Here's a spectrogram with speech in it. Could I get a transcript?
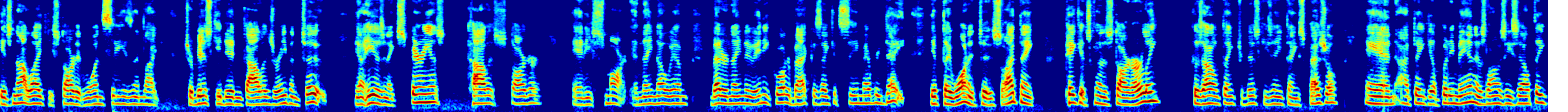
It's not like he started one season like Trubisky did in college or even two. You know, he is an experienced college starter and he's smart. And they know him better than they knew any quarterback because they could see him every day if they wanted to. So I think Pickett's going to start early because I don't think Trubisky's anything special. And I think he'll put him in as long as he's healthy,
